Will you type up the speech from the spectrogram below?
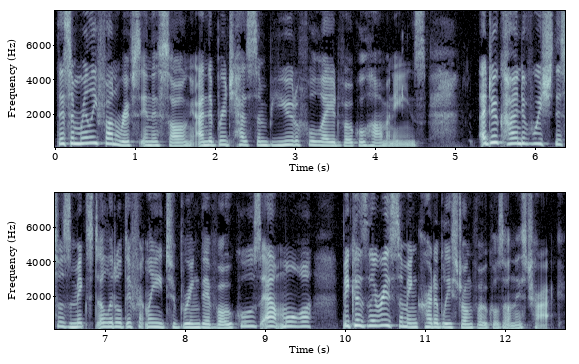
There's some really fun riffs in this song, and the bridge has some beautiful layered vocal harmonies. I do kind of wish this was mixed a little differently to bring their vocals out more, because there is some incredibly strong vocals on this track.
